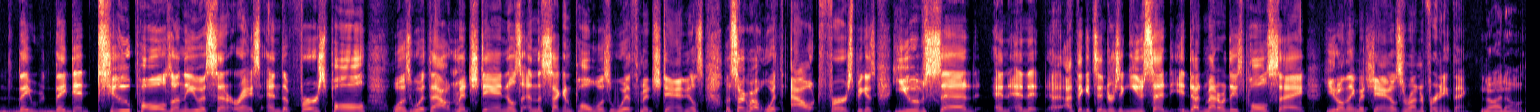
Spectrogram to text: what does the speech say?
they they did two polls on the U.S. Senate race, and the first poll was without Mitch Daniels, and the second poll was with Mitch Daniels. Let's talk about without first, because you have said, and and it, I think it's interesting. You said it doesn't matter what these polls say. You don't think Mitch Daniels is running for anything. No, I don't.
